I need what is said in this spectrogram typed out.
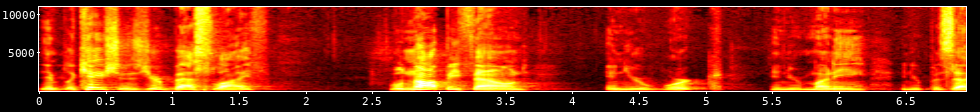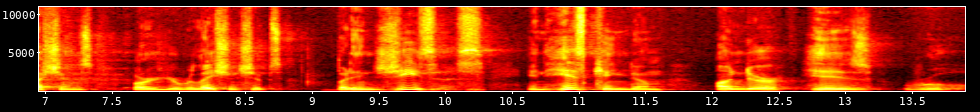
the implication is your best life will not be found in your work, in your money, in your possessions, or your relationships, but in Jesus, in his kingdom, under his rule.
